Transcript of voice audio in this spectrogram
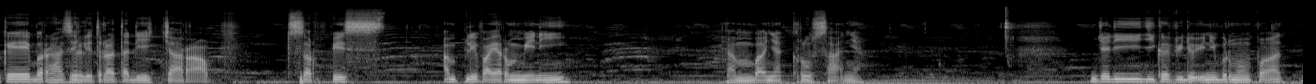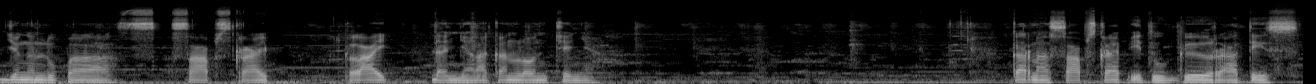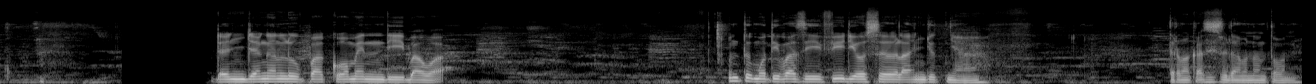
Oke berhasil. Itulah tadi cara service amplifier mini yang banyak rusaknya. Jadi jika video ini bermanfaat jangan lupa subscribe like dan nyalakan loncengnya. Karena subscribe itu gratis dan jangan lupa komen di bawah untuk motivasi video selanjutnya. Terima kasih sudah menonton.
